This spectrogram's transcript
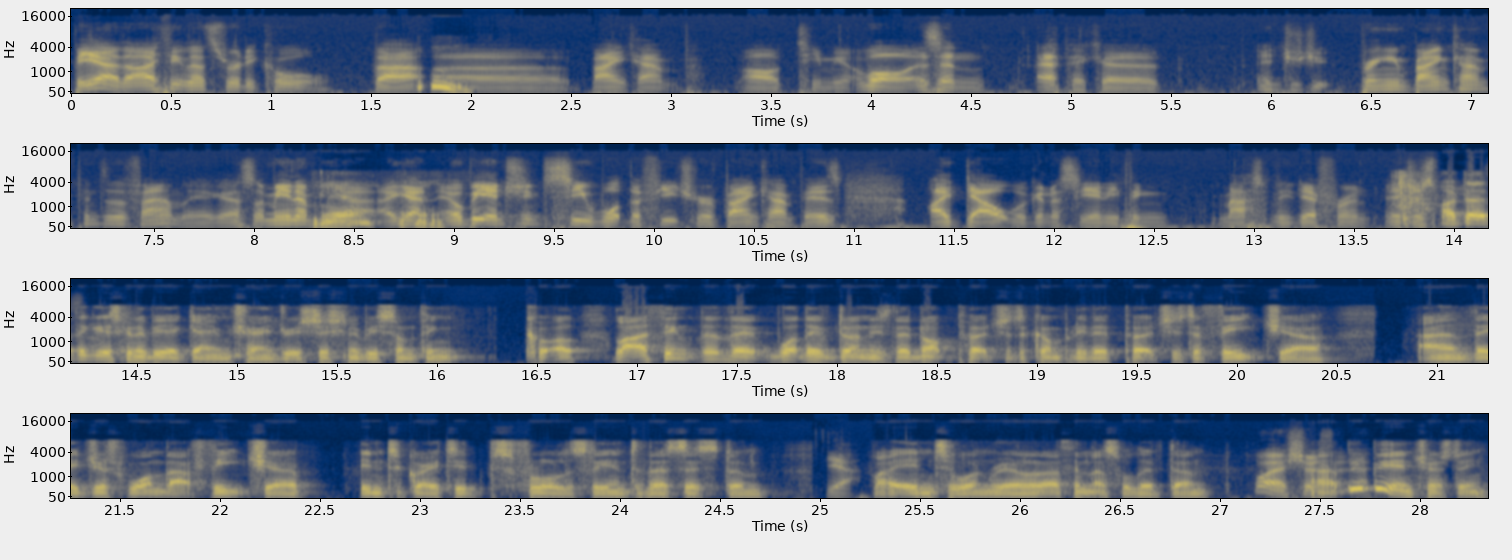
but yeah, that, I think that's really cool that Hmm. uh, Bandcamp are teaming up. Well, as in Epic are introdu- bringing Bandcamp into the family. I guess. I mean, um, yeah. Again, it'll be interesting to see what the future of Bandcamp is. I doubt we're going to see anything massively different. It just I don't think it's going to be a game changer. It's just going to be something cool. Like I think that they, what they've done is they've not purchased a company; they've purchased a feature, and they just want that feature integrated flawlessly into their system. Yeah. like into Unreal. I think that's all they've done. well, it shows Uh, it'd be interesting.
